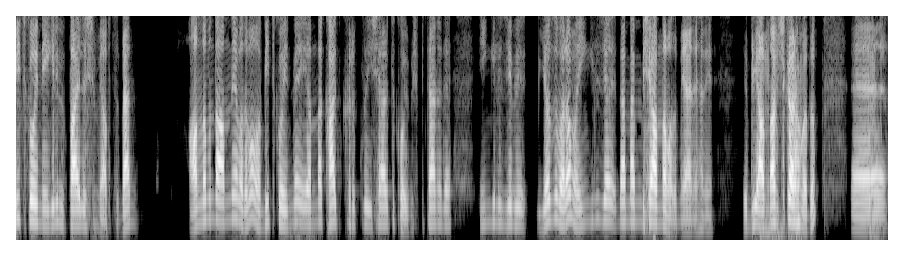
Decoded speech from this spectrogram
Bitcoin'le ilgili bir paylaşım yaptı. Ben anlamında anlayamadım ama Bitcoin ve yanına kalp kırıklığı işareti koymuş. Bir tane de İngilizce bir yazı var ama İngilizceden ben bir şey anlamadım. Yani, hani, bir anlam çıkaramadım. Eee,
